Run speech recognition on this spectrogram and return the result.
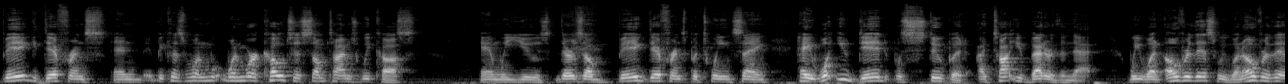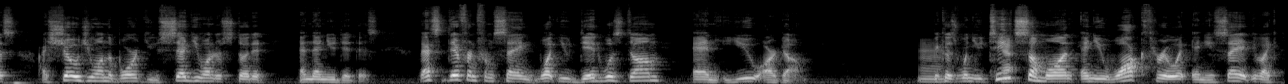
big difference. And because when, when we're coaches, sometimes we cuss and we use, there's a big difference between saying, Hey, what you did was stupid. I taught you better than that. We went over this. We went over this. I showed you on the board. You said you understood it. And then you did this. That's different from saying what you did was dumb and you are dumb. Mm. Because when you teach yeah. someone and you walk through it and you say it, you're like,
